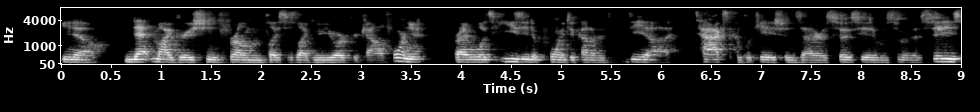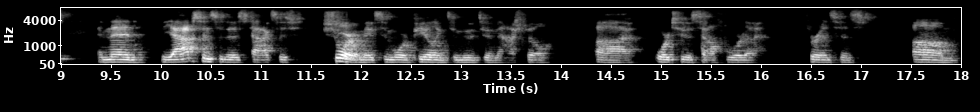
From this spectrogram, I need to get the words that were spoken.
you know, net migration from places like New York or California, right? Well, it's easy to point to kind of the uh, tax implications that are associated with some of those cities. And then the absence of those taxes, sure, makes it more appealing to move to Nashville uh, or to South Florida, for instance. Um,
